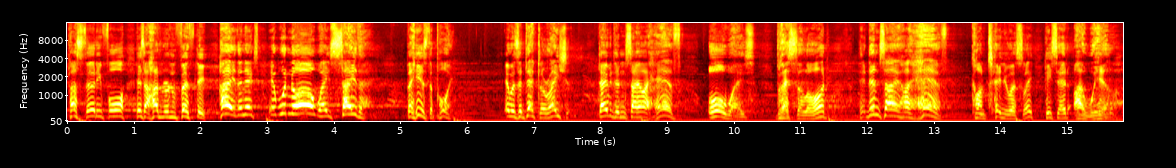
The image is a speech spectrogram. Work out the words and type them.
plus 34 is 150. Hey, the next, it wouldn't always say that. But here's the point it was a declaration. David didn't say, I have always blessed the Lord. He didn't say, I have continuously. He said, I will.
